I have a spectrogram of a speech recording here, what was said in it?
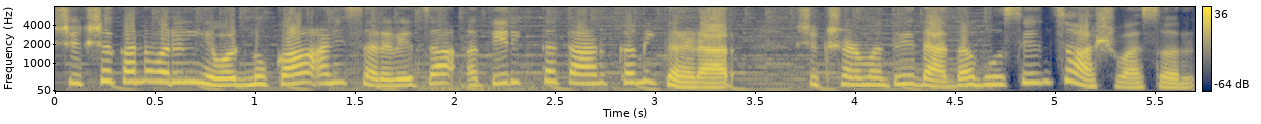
शिक्षकांवरील निवडणुका आणि सर्वेचा अतिरिक्त ताण कमी करणार शिक्षण मंत्री दादा भुसेंचं आश्वासन.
